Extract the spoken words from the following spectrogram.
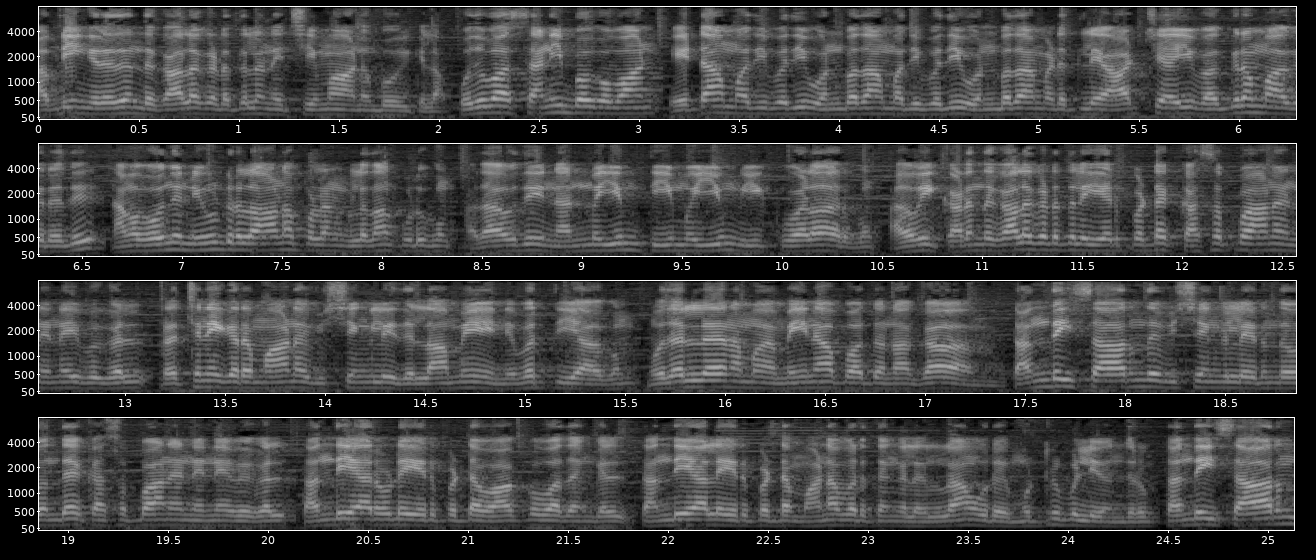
அப்படிங்கறத இந்த காலகட்டத்தில் நிச்சயமா அனுபவிக்கலாம். பொதுவா சனி பகவான் எட்டாம் அதிபதி ஒன்பதாம் அதிபதி ஒன்பதாம் இடத்துல ஆட்சியாகி வக்ரம் ஆகிறது நமக்கு வந்து நியூட்ரலான பலன்களை தான் கொடுக்கும். அதாவது நன்மையும் தீமையும் ஈக்குவலா இருக்கும். அவை கடந்த காலகட்டத்தில் ஏற்பட்ட கசப்பான நினைவுகள் பிரச்சனைகரமான விஷயங்கள் இது எல்லாமே நிவர்த்தியாகும். முதல்ல நம்ம மெயினா பார்த்தோம்னாக்கா தந்தை சார்ந்த விஷயங்கள் இருந்து வந்த கசப்பான நினைவுகள் தந்தையாரோட ஏற்பட்ட வாக்குவாதங்கள் தந்தையால ஏற்பட்ட மன வருத்தங்கள் எல்லாம் ஒரு முற்றுப்புள்ளி வந்துடும் தந்தை சார்ந்த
